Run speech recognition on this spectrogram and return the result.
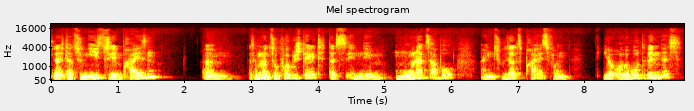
Vielleicht dazu zunächst zu den Preisen. Ähm, das haben wir uns so vorgestellt, dass in dem Monatsabo ein Zusatzpreis von 4 Euro drin ist.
